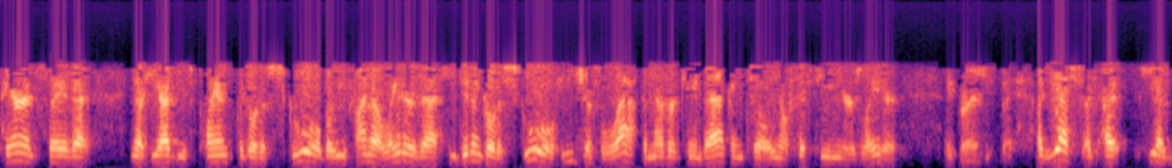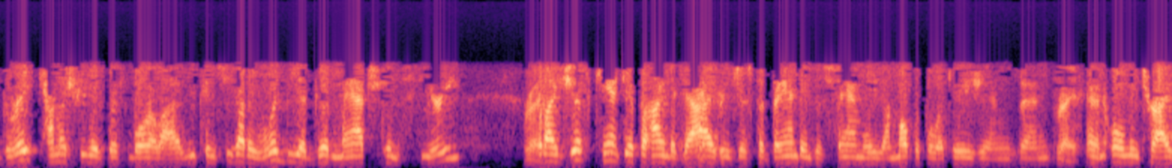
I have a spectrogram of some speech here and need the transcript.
parents say that you know he had these plans to go to school, but we find out later that he didn't go to school. He just left and never came back until you know 15 years later. Right. Uh, yes, I, I, he had great chemistry with with Lorelai. You can see how they would be a good match in theory. Right. But I just can't get behind a guy who just abandons his family on multiple occasions and right. and only tries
